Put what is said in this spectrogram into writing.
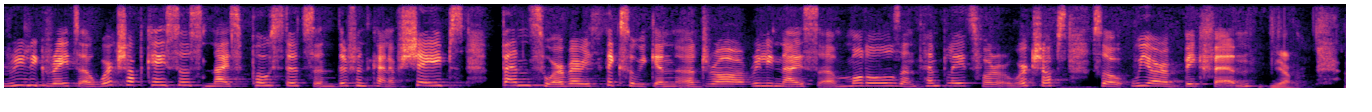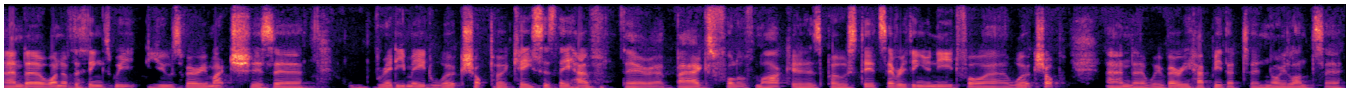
really great uh, workshop cases, nice post-its and different kind of shapes, pens who are very thick so we can uh, draw really nice uh, models and templates for our workshops. So we are a big fan. Yeah. And uh, one of the things we use very much is uh, ready-made workshop uh, cases they have. They're uh, bags full of markers, post-its, everything you need for a workshop. And we're very happy that Neuland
